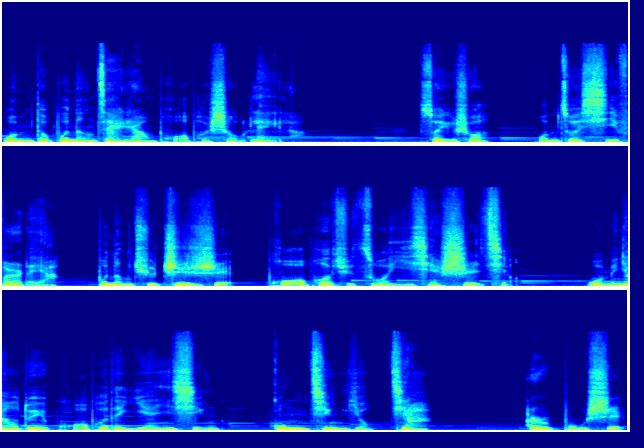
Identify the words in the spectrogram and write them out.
我们都不能再让婆婆受累了。所以说，我们做媳妇儿的呀，不能去支持婆婆去做一些事情。我们要对婆婆的言行恭敬有加，而不是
